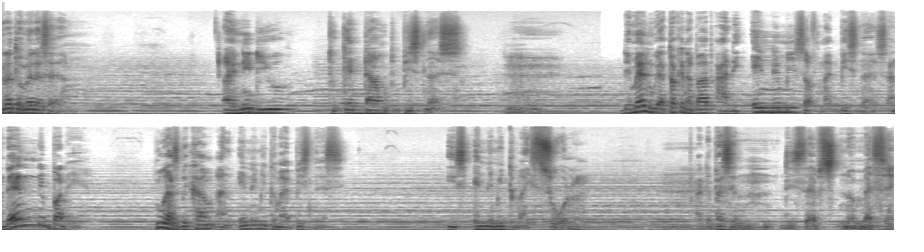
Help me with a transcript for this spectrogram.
Melese, I need you to get down to business. Mm. The men we are talking about are the enemies of my business, and anybody who has become an enemy to my business is enemy to my soul. Mm. And the person deserves no mercy.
